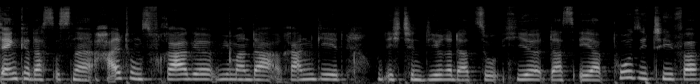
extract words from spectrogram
denke, das ist eine Haltungsfrage, wie man da rangeht. Und ich tendiere dazu, hier das eher positiver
